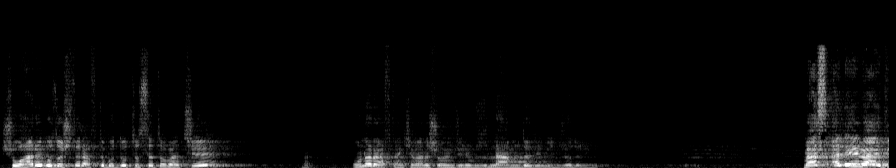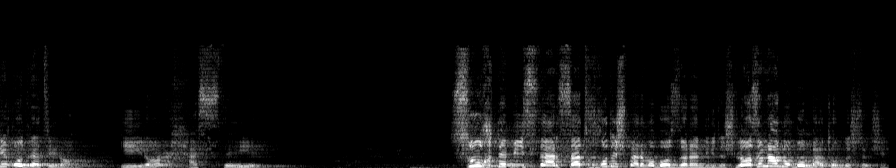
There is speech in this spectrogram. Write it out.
شوهره گذاشته رفته با دو تا سه تا بچه. اونا رفتن که من شما اینجوری لم دادیم اینجا داریم. مسئله بعدی قدرت ایران. ایران هسته سوخت 20 درصد خودش برای ما بازدارندگی داشت. لازم نبود بمب اتم داشته باشیم.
